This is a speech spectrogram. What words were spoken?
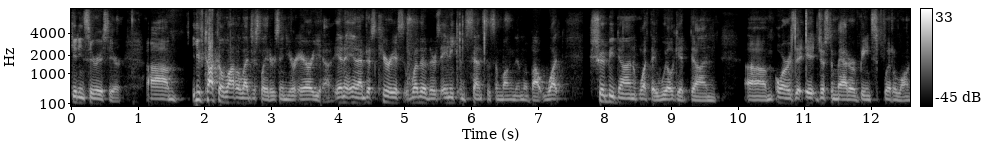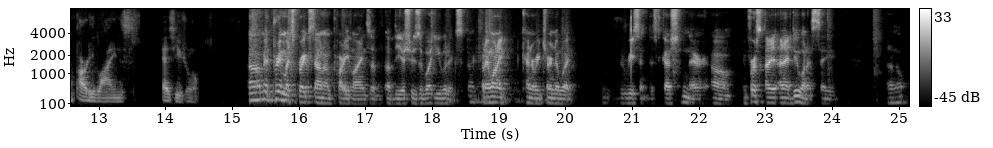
getting serious here. Um, you've talked to a lot of legislators in your area, and, and I'm just curious whether there's any consensus among them about what should be done, what they will get done, um, or is it, it just a matter of being split along party lines as usual? Um, it pretty much breaks down on party lines of, of the issues of what you would expect. But I want to kind of return to what the recent discussion there. Um, and first, I, and I do want to say, I don't know.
